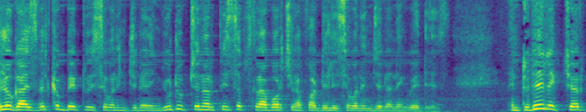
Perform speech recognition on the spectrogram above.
Hello guys, welcome back to Civil Engineering YouTube channel. Please subscribe our channel for daily Civil Engineering videos. In today's lecture,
